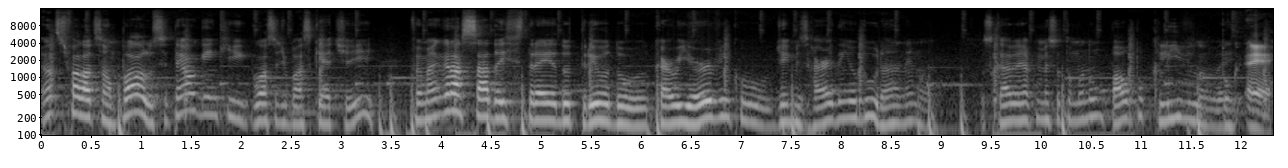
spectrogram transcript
Antes de falar do São Paulo, se tem alguém que gosta de basquete aí, foi mais engraçada a estreia do trio do Kyrie Irving com o James Harden e o Duran, né, mano? Os caras já começou tomando um pau pro Cleveland, velho. É.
